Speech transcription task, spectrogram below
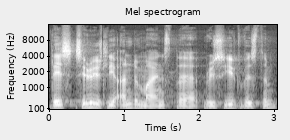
This seriously undermines the received wisdom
